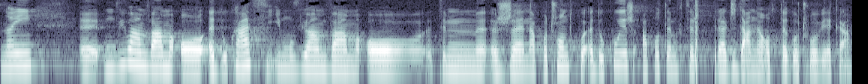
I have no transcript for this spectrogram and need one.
No i e, Mówiłam Wam o edukacji i mówiłam Wam o tym, że na początku edukujesz, a potem chcesz zbierać dane od tego człowieka.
